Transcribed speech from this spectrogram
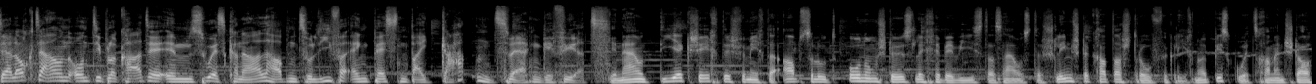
Der Lockdown und die Blockade im Suezkanal haben zu Lieferengpässen bei Gartenzwergen geführt. Genau diese Geschichte ist für mich der absolut unumstößliche Beweis, dass auch aus der schlimmsten Katastrophe gleich noch etwas Gutes kann entstehen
